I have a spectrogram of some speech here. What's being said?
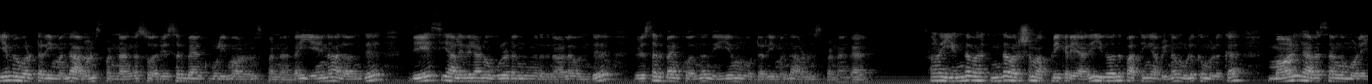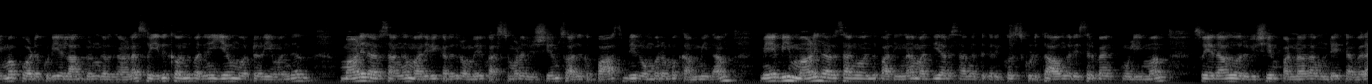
இஎம்ஐ மொரட்டரியம் வந்து அனௌன்ஸ் பண்ணாங்க. ஸோ ரிசர்வ் பேங்க் மூலிமா அனௌன்ஸ் பண்ணாங்க. ஏன்னா அது வந்து தேசிய அளவிலான ஊரடங்குங்கிறதுனால வந்து ரிசர்வ் பேங்க் வந்து அந்த இஎம்ஐ மொரட்டரியம் வந்து அனௌன்ஸ் பண்ணாங்க. ஆனால் இந்த வ- இந்த வருஷம் அப்படி கிடையாது. இது வந்து பார்த்தீங்க அப்படின்னா முழுக்க முழுக்க மாநில அரசாங்கம் மூலயமா போடக்கூடிய லாக்டவுன்கிறதுனால ஸோ இதுக்கு வந்து பார்த்தீங்கன்னா இஎம் மோட்டரியம் வந்து மாநில அரசாங்கம் அறிவிக்கிறது ரொம்பவே கஷ்டமான விஷயம். ஸோ அதுக்கு பாசிபிலிட்டி ரொம்ப ரொம்ப கம்மி தான் மேபி மாநில அரசாங்கம் வந்து பார்த்தீங்கன்னா மத்திய அரசாங்கத்துக்கு ரிக்வஸ்ட் கொடுத்து அவங்க ரிசர்வ் பேங்க் மூலியமா ஸோ ஏதாவது ஒரு விஷயம் பண்ணாதான் உண்டே தவிர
